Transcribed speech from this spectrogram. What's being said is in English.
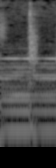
Música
